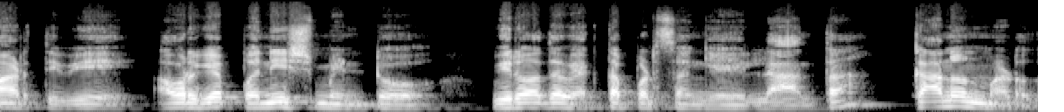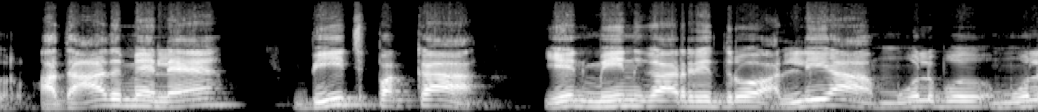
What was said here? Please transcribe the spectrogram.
ಮಾಡ್ತೀವಿ, ಅವ್ರಿಗೆ ಪನಿಷ್ಮೆಂಟು ವಿರೋಧ ವ್ಯಕ್ತಪಡಿಸಂಗೆ ಇಲ್ಲ ಅಂತ ಕಾನೂನು ಮಾಡಿದ್ರು. ಅದಾದ ಮೇಲೆ ಬೀಚ್ ಪಕ್ಕ ಏನು ಮೀನುಗಾರರಿದ್ರು ಅಲ್ಲಿಯ ಮೂಲಭೂ, ಮೂಲ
